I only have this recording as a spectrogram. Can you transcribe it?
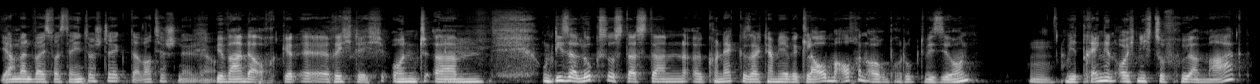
Ja. wenn man weiß, was dahinter steckt, da wart ihr schnell, ja. Wir waren da auch äh, richtig. Und, ähm, und dieser Luxus, dass dann äh, Connect gesagt haben, ja, wir glauben auch an eure Produktvision. Wir drängen euch nicht zu früh am Markt.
